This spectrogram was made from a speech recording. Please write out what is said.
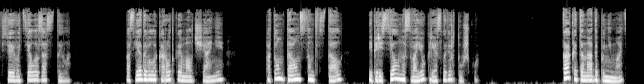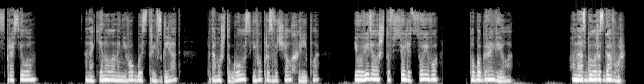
Все его тело застыло. Последовало короткое молчание, потом Таунсенд встал и пересел на свое кресло-вертушку. «Как это надо понимать?» — спросил он. Она кинула на него быстрый взгляд, потому что голос его прозвучал хрипло, и увидела, что все лицо его побагровело. «У нас был разговор.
